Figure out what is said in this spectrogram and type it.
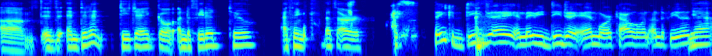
Um, did, and didn't DJ go undefeated too? I think that's our I think DJ and maybe DJ and Morikawa went undefeated. yeah.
